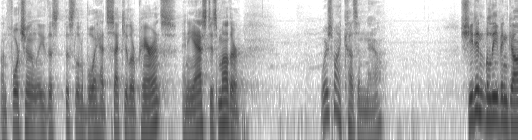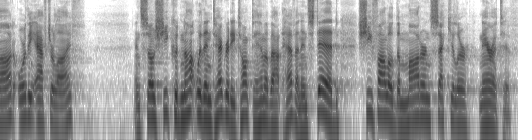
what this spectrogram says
unfortunately, this, this little boy had secular parents, and he asked his mother, Where's my cousin now? She didn't believe in God or the afterlife. And so she could not with integrity talk to him about heaven. Instead, she followed the modern secular narrative.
